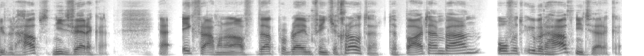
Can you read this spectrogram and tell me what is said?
überhaupt niet werken. Ja, ik vraag me dan af, welk probleem vind je groter? De parttime baan of het überhaupt niet werken?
